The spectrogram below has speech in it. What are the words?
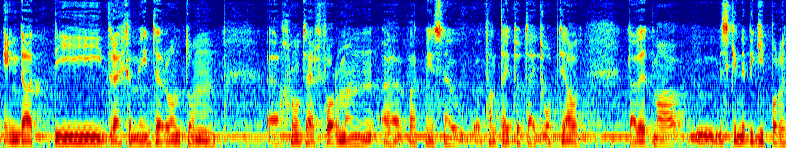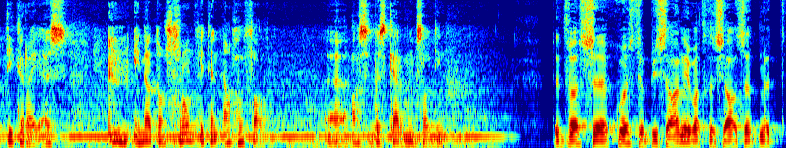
en dat die dreigemente rondom uh grondhervorming uh wat mense nou van tyd tot tyd optel dat dit maar miskien 'n bietjie politiekery is en dat ons grondwet in elk geval uh as 'n beskerming sal dien. Dit was uh, Koos de Pisani wat gesels het met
